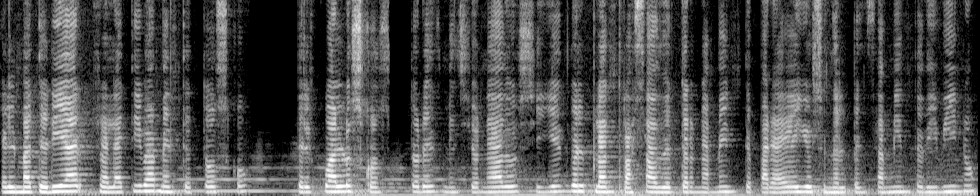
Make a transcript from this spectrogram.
el material relativamente tosco del cual los constructores mencionados, siguiendo el plan trazado eternamente para ellos en el pensamiento divino,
